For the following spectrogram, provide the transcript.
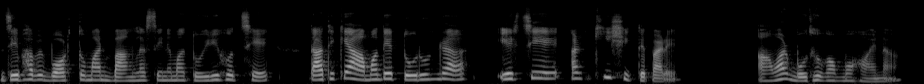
যেভাবে বর্তমান বাংলা সিনেমা তৈরি হচ্ছে, তা থেকে আমাদের তরুণরা এর চেয়ে আর কি শিখতে পারে? আমার বোধগম্য হয় না।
